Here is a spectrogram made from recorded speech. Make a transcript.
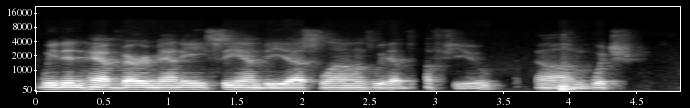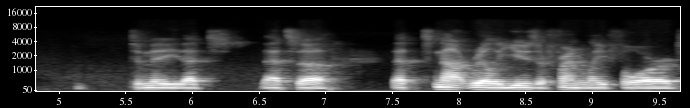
we didn't have very many CMBS loans. We had a few, um, which to me that's that's uh, that's not really user friendly for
